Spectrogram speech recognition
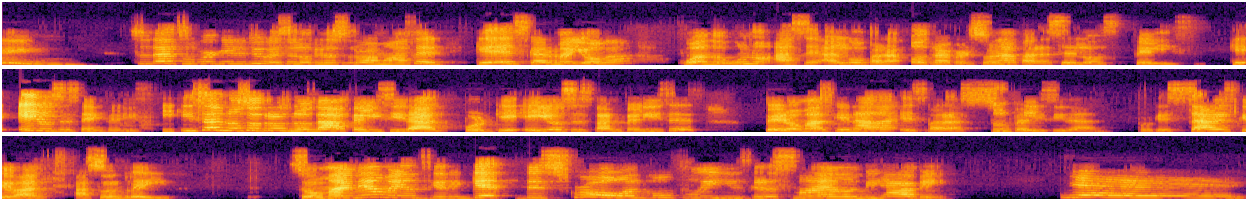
amazing. So that's what we're going to do. Eso es lo que nosotros vamos a hacer. ¿Qué es karma yoga? Cuando uno hace algo para otra persona para hacerlos feliz. Que ellos estén felices. Y quizás nosotros nos da felicidad porque ellos están felices, pero más que nada es para su felicidad. Porque sabes que van a sonreír. So my mailman's to get this scroll and hopefully he's to smile and be happy. Yay!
